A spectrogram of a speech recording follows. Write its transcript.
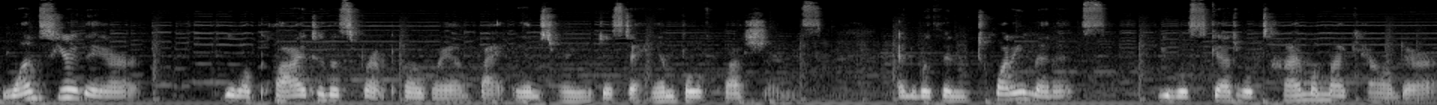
Once you're there, You'll apply to the Sprint program by answering just a handful of questions. And within 20 minutes, you will schedule time on my calendar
